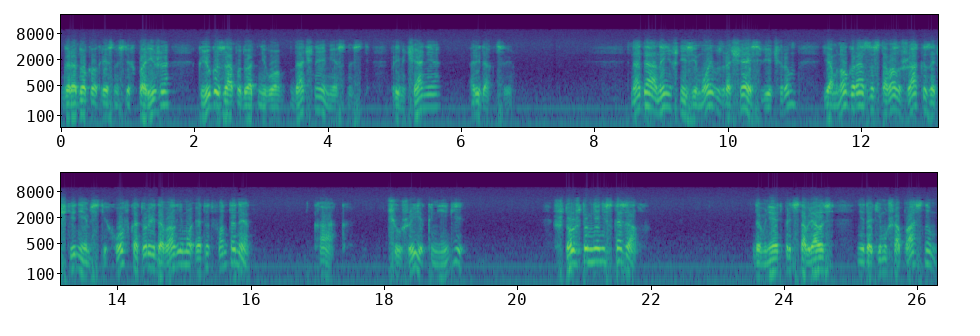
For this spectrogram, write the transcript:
Городок в окрестностях Парижа, к юго-западу от него, дачная местность. Примечание редакции. Да-да, нынешней зимой, возвращаясь вечером, я много раз заставал Жака за чтением стихов, которые давал ему этот Фонтанен. Как? Чужие книги? Что ж ты мне не сказал? — «Да мне это представлялось не таким уж опасным»,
